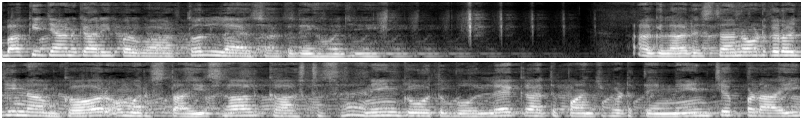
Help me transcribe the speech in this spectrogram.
ਬਾਕੀ ਜਾਣਕਾਰੀ ਪਰਿਵਾਰ ਤੋਂ ਲੈ ਸਕਦੇ ਹੋ ਜੀ। ਅਗਲਾ ਰਿਸ਼ਤਾ ਨੋਟ ਕਰੋ ਜੀ ਨਾਮ ਕੌਰ ਉਮਰ 27 ਸਾਲ, ਕਾਸਟ ਸੈਣੀ, ਗੋਤ ਬੋਲੇ, ਕੱਦ 5 ਫੁੱਟ 3 ਇੰਚ, ਪੜ੍ਹਾਈ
